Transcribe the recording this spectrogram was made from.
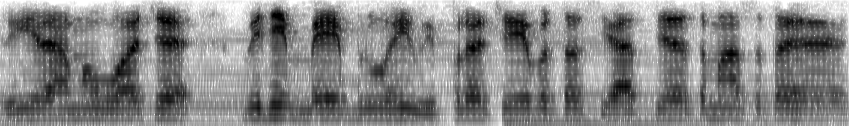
श्रीराम उवाच विधिं मे ब्रूहि विप्र चेव तस्यास्य समासतः।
